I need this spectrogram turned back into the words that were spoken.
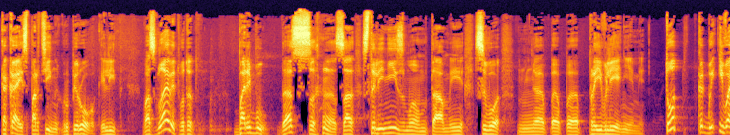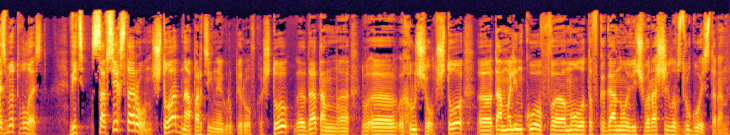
какая из партийных группировок, элит, возглавит вот этот борьбу да, с, со сталинизмом там, и с его э, проявлениями, тот как бы и возьмет власть. Ведь со всех сторон, что одна партийная группировка, что э, да, там э, э, Хрущев, что э, там Маленков, Молотов, Каганович, Ворошилов с другой стороны.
